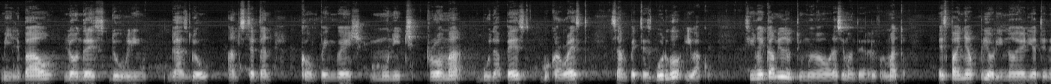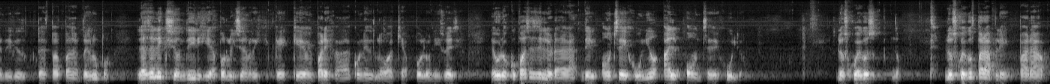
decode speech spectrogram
Bilbao, Londres, Dublín, Glasgow, Ámsterdam, Copenhague, Múnich, Roma, Budapest, Bucarest, San Petersburgo y Bakú. Si no hay cambios de última hora se mantendrá el formato. España a priori no debería tener dificultades para pasar de grupo. La selección dirigida por Luis Enrique quedó emparejada con Eslovaquia, Polonia y Suecia. La Eurocopa se celebrará del 11 de junio al 11 de julio. Los Juegos, no, los Juegos para, para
